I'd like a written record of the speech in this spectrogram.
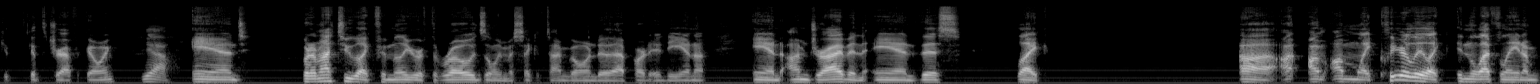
get get the traffic going. yeah. And but I'm not too like familiar with the roads, only my second time going to that part of Indiana. And I'm driving and this like uh I, I'm I'm like clearly like in the left lane. I'm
